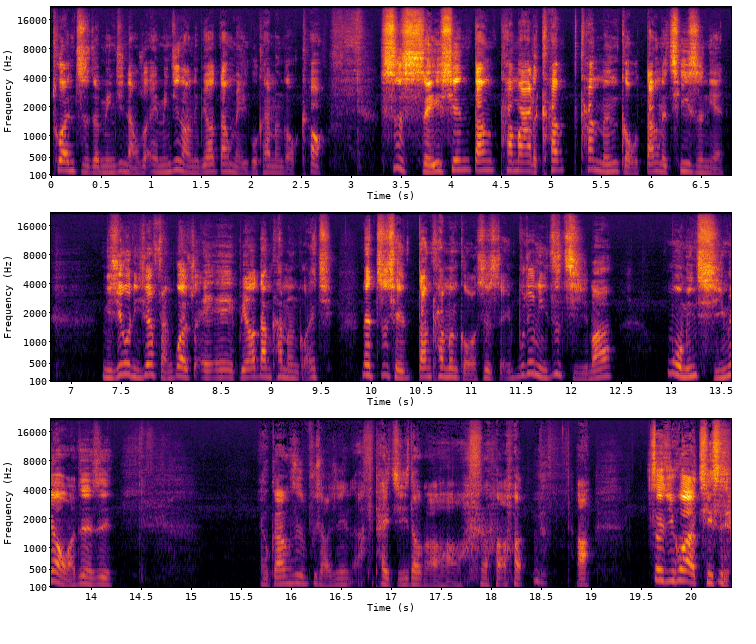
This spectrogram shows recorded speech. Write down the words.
突然指着民进党说，哎，民进党你不要当美国看门狗，靠，是谁先当他妈的看看门狗当了七十年？你结果你现在反过来说，哎哎，不要当看门狗，哎，那之前当看门狗的是谁？不就你自己吗？莫名其妙嘛，真的是。哎，我刚刚是不小心啊，太激动了啊！好，好，这句话其实，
